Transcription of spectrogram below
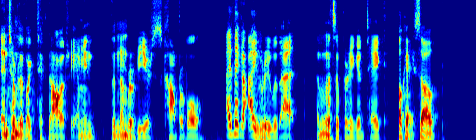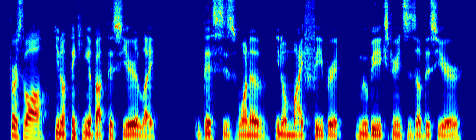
in terms of like technology. I mean, the number of years is comparable. I think I agree with that. I think that's a pretty good take. Okay, so first of all, you know, thinking about this year, like this is one of, you know, my favorite movie experiences of this year.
